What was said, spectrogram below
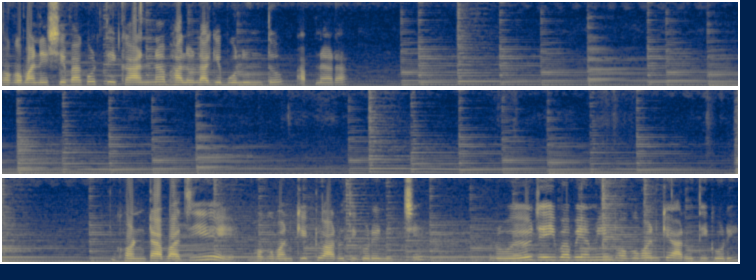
ভগবানের সেবা করতে কার না ভালো লাগে বলুন তো আপনারা? ঘণ্টা বাজিয়ে ভগবানকে একটু আরতি করে নিচ্ছে। রোজ এইভাবে আমি ভগবানকে আরতি করি।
